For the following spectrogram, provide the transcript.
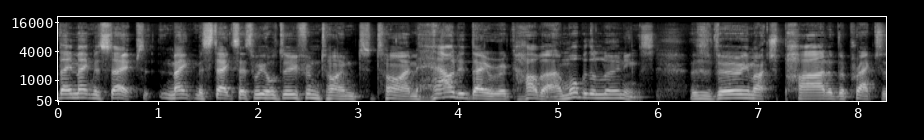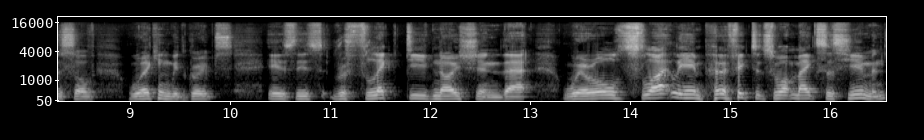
they make mistakes, make mistakes as we all do from time to time, how did they recover and what were the learnings? This is very much part of the practice of working with groups is this reflective notion that we're all slightly imperfect. It's what makes us human.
